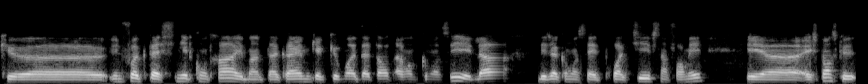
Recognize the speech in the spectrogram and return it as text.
que euh, une fois que tu as signé le contrat, et ben, tu as quand même quelques mois d'attente avant de commencer. Et là, déjà commencer à être proactif, s'informer. Et, euh, et, je pense que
